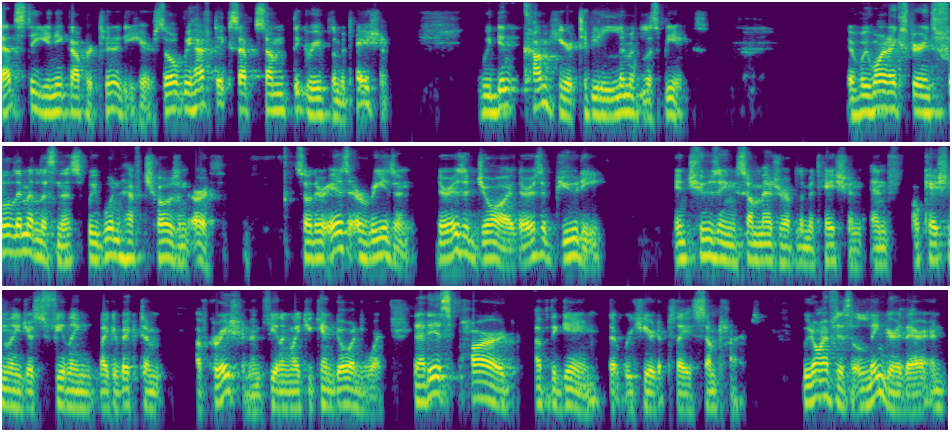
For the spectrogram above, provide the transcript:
That's the unique opportunity here. So we have to accept some degree of limitation. We didn't come here to be limitless beings. If we want to experience full limitlessness, we wouldn't have chosen Earth. So there is a reason, there is a joy, there is a beauty in choosing some measure of limitation and occasionally just feeling like a victim of creation and feeling like you can't go anywhere. That is part of the game that we're here to play sometimes. We don't have to just linger there and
